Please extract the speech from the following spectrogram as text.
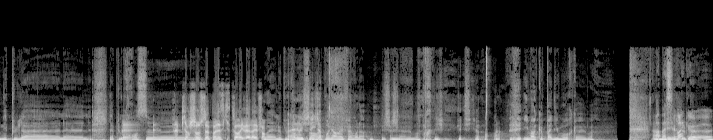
n'est plus la, la, la, la plus La- grosse, euh, La pire chose japonaise qui soit arrivée à la F1. Ouais, le plus Ah, grand échec F1, ouais. japonais en F1, voilà. Je cherche la. Il manque pas d'humour quand même. Ah, bah c'est vrai que.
